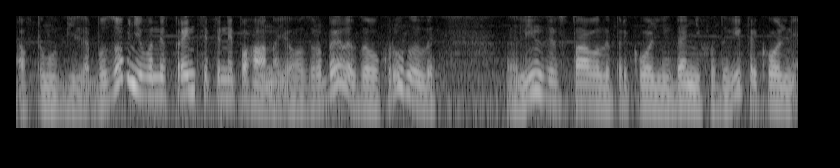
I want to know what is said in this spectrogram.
автомобіля, бо зовні вони, в принципі, непогано його зробили, заокруглили, е, лінзи вставили прикольні, денні ходові прикольні.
